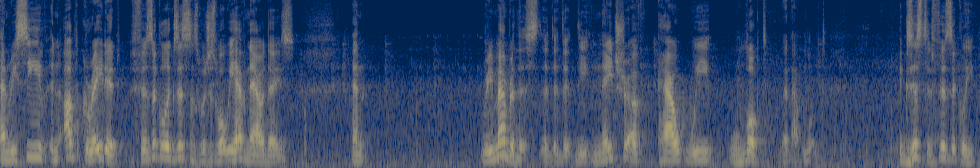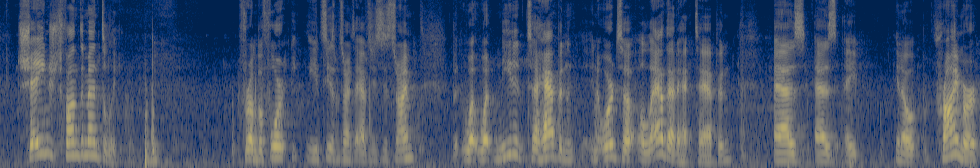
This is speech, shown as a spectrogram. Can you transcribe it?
and receive an upgraded physical existence, which is what we have nowadays. And remember this the, the, the nature of how we looked, uh, not looked, existed physically, changed fundamentally from before Yitzias Mitzrayim to after Yitzias Mitzrayim. But what, what needed to happen in order to allow that to happen as, as a you know, primer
